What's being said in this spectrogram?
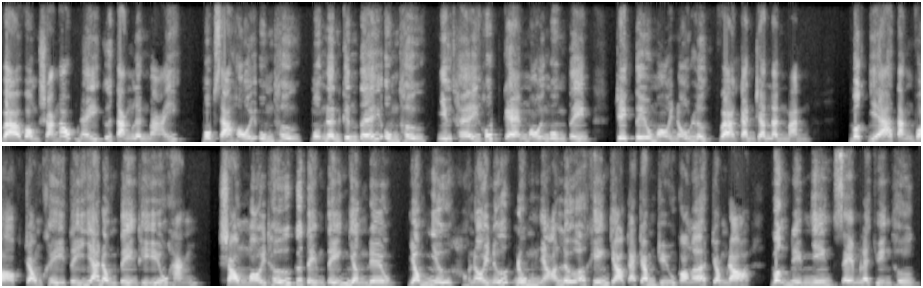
Và vòng xoắn ốc này cứ tăng lên mãi. Một xã hội ung thư, một nền kinh tế ung thư, như thế hút cạn mọi nguồn tiền, triệt tiêu mọi nỗ lực và cạnh tranh lành mạnh. Vật giá tăng vọt trong khi tỷ giá đồng tiền thì yếu hẳn. Xong mọi thứ cứ tiệm tiến dần đều, giống như nồi nước đun nhỏ lửa khiến cho cả trăm triệu con ếch trong đó vẫn điềm nhiên xem là chuyện thường.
